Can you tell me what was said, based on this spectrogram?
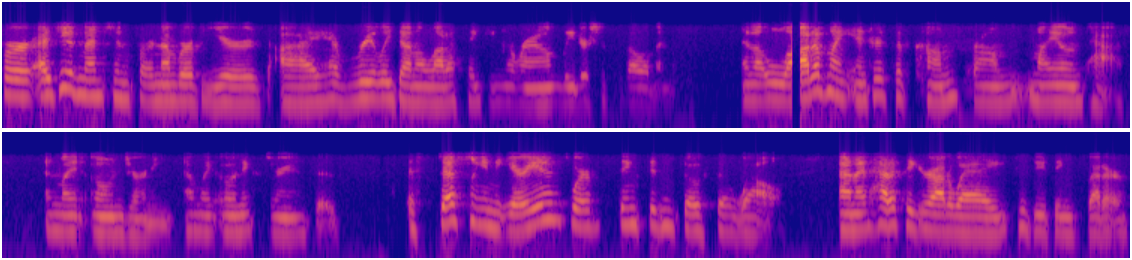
for as you had mentioned, for a number of years, I have really done a lot of thinking around leadership development. And a lot of my interests have come from my own past and my own journey and my own experiences especially in the areas where things didn't go so well. And I've had to figure out a way to do things better.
